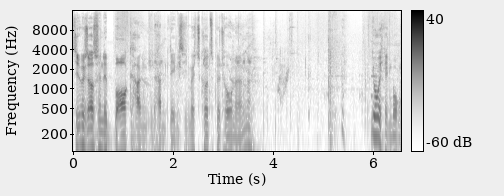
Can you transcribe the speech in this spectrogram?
Sieht übrigens aus wie eine Borg-Handlings. Ich möchte es kurz betonen. Jo, ich krieg einen Bogen.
